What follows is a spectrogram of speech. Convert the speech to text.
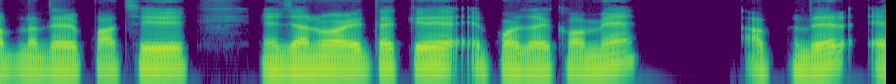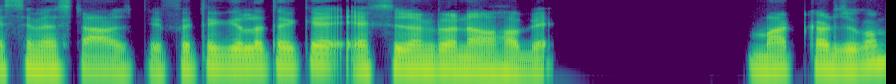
আপনাদের পাঁচই জানুয়ারি থেকে পর্যায়ক্রমে আপনাদের এস এম এসটা আসবে। প্রত্যেক জেলা থেকে করে নেওয়া হবে। মাঠ কার্যক্রম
